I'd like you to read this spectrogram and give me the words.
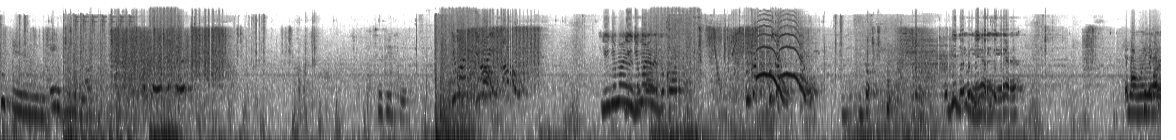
freaking games doing something else. Two people. Give my, give my, oh! You give my, you give my record. Go! Good day, yeah. yeah. And then what do you have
